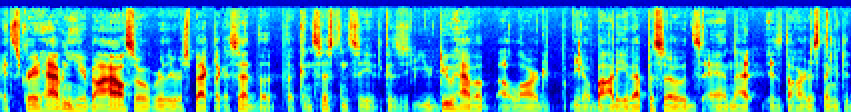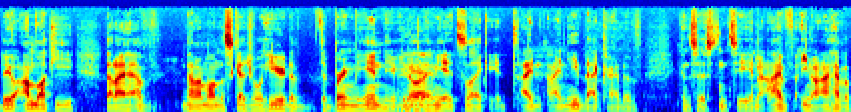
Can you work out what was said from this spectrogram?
it's great having you here, but I also really respect, like I said, the the consistency because you do have a, a large you know body of episodes, and that is the hardest thing to do. I'm lucky that I have that I'm on the schedule here to to bring me in here. You know what I mean? It's like it, I I need that kind of consistency, and I've you know I have a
